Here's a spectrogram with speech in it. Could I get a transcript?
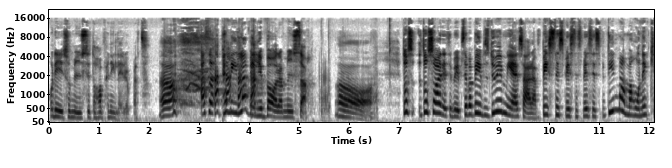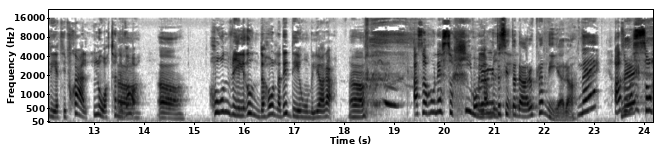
Och det är ju så mysigt att ha Pernilla i rummet. Ja. Alltså Pernilla vill ju bara mysa. Ja. Då, då sa jag det till Bibs, jag bara Bibs du är mer så här business, business, business. Din mamma hon är en kreativ själ, låt henne vara. Ja. Hon vill underhålla, det är det hon vill göra. Ja. Alltså hon är så himla Hon vill väl inte mysig. sitta där och planera? Nej, alltså hon Nej. var så,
